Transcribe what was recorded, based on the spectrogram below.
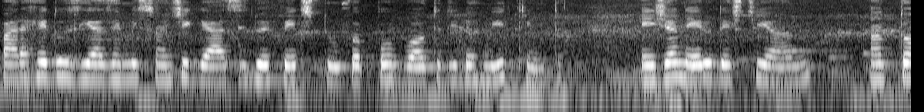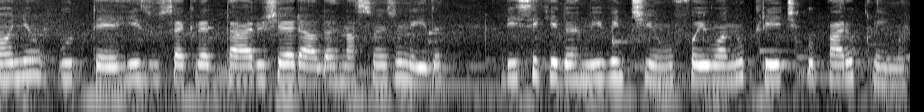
para reduzir as emissões de gases do efeito estufa por volta de 2030. Em janeiro deste ano, Antônio Guterres, o secretário-geral das Nações Unidas, disse que 2021 foi um ano crítico para o clima,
